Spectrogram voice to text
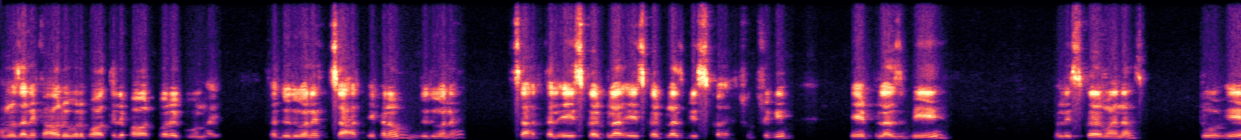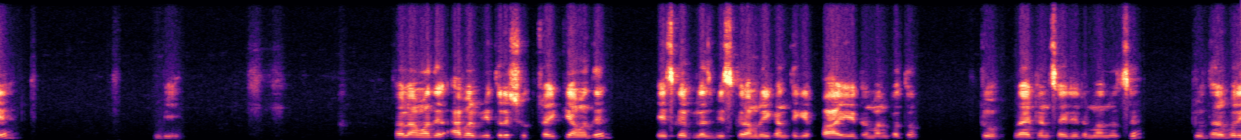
আমরা জানি পাওয়ার উপরে পাওয়ার দিলে পাওয়ার পরে গুণ হয়। তাহলে দুই দোকানে চার, এখানেও দুই দোকানে চার, তাহলে a square plus a square plus b square সূত্র কি? A plus b whole square minus two a b তাহলে আমাদের আবার ভিতরে সূত্রই কি? আমাদের a square plus b square আমরা এখান থেকে পাই, এটার মান কত? টু রাইট হ্যান্ড সাইড এটার মান হচ্ছে টু তারপরে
